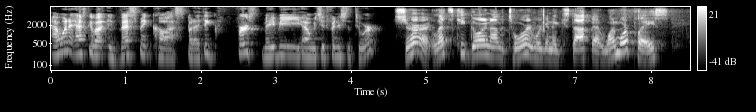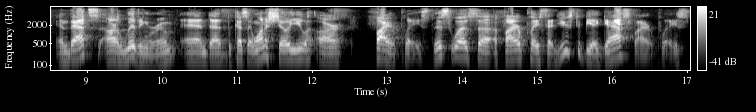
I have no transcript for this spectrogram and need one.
I want to ask about investment costs, but I think first maybe uh, we should finish the tour. Sure. Let's keep going on the tour, and we're going to stop at one more place and that's our living room. And uh, because I want to show you our fireplace. This was uh, a fireplace that used to be a gas fireplace,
